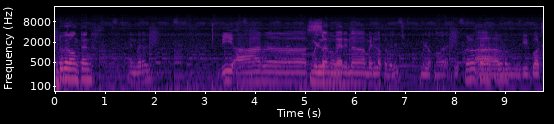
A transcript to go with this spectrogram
We took a wrong turn, and where are we? We are uh, Middle somewhere nowhere. in the middle of a village. Middle of nowhere actually. Um, we've got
